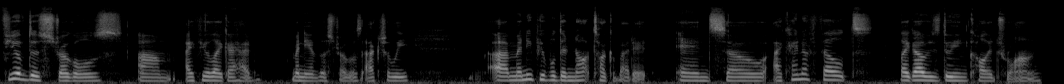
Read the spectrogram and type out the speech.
few of those struggles, um, I feel like I had many of those struggles actually. Uh, many people did not talk about it, and so I kind of felt like I was doing college wrong.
